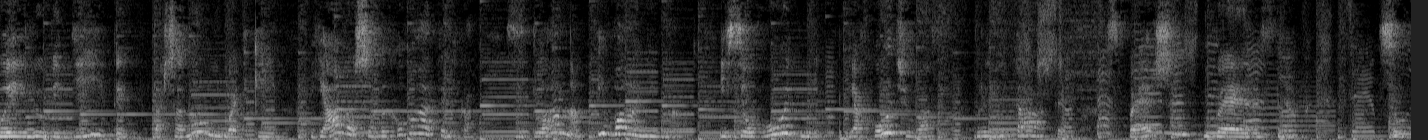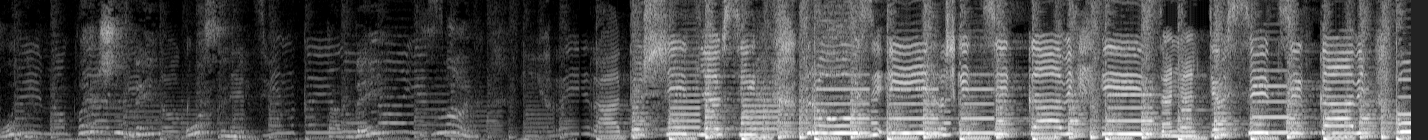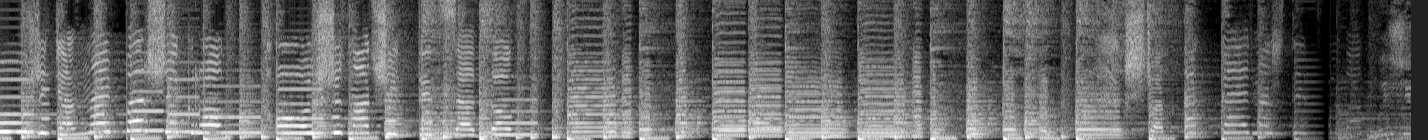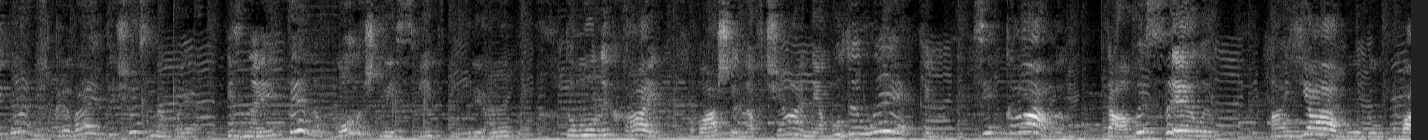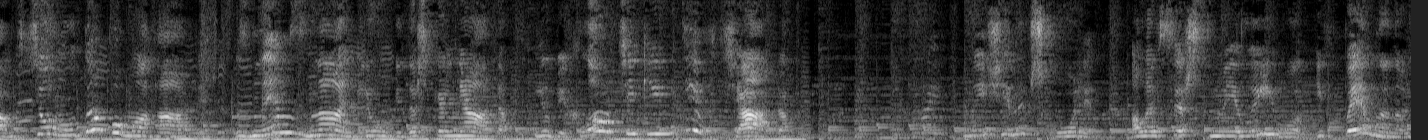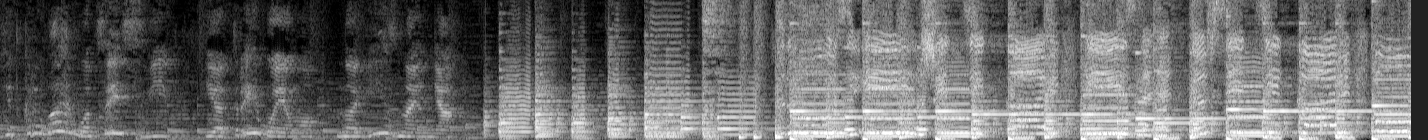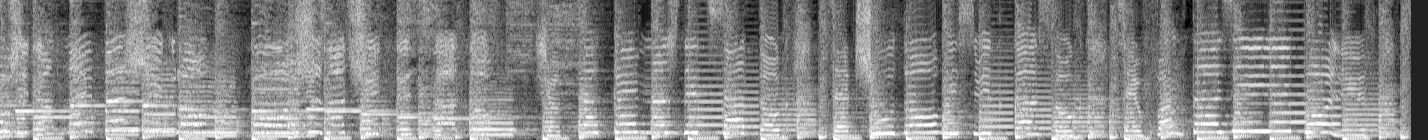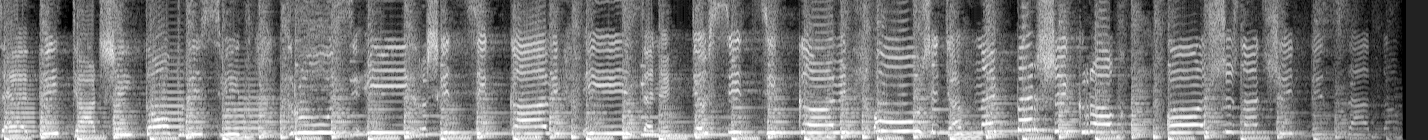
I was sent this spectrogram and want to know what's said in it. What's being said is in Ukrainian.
мої любі діти та шановні батьки. Я ваша вихователька Світлана Іванівна. І сьогодні я хочу вас привітати з першим вересня. Сьогодні перший день осені та день знань. Радощі для всіх, щодня відкриваєте щось нове, пізнаєте навколишній світ і природу. Тому нехай ваше навчання буде легким, цікавим та веселим. А я буду вам в цьому допомагати. З ним знань, любі дошкільнята, любі хлопчики і дівчата. Ми ще не в школі, але все ж сміливо і впевнено відкриваємо цей світ і отримуємо нові знання. Друзі,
